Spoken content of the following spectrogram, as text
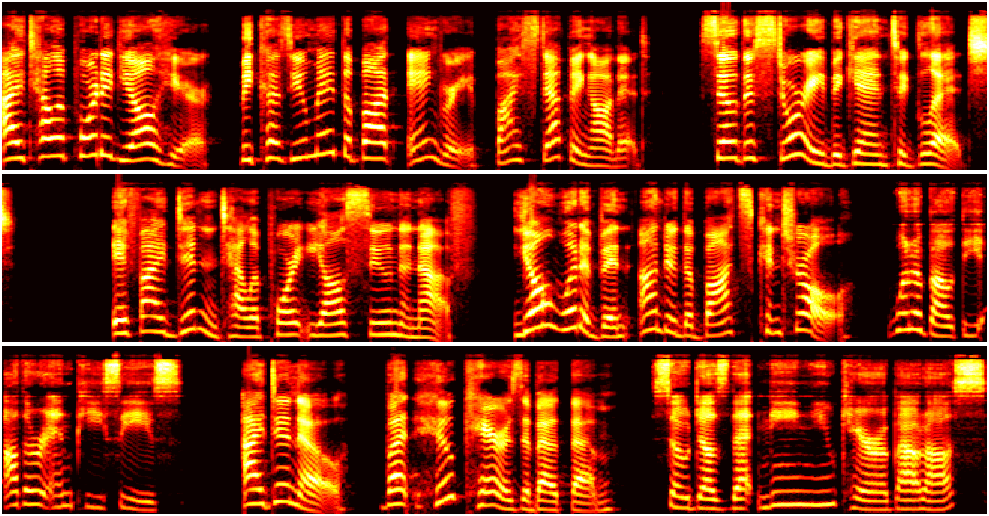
I teleported y'all here because you made the bot angry by stepping on it. So the story began to glitch. If I didn't teleport y'all soon enough, y'all would have been under the bot's control. What about the other NPCs? I dunno, but who cares about them? So does that mean you care about us?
